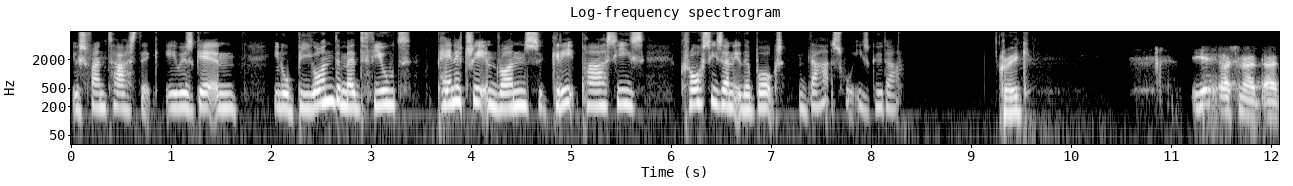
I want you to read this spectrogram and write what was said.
he was fantastic. He was getting, you know, beyond the midfield, penetrating runs, great passes, crosses into the box. That's what he's good at. Craig? Yeah, listen, I, I,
